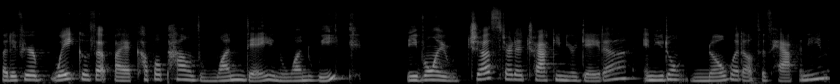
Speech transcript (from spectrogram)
But if your weight goes up by a couple pounds one day in one week, and you've only just started tracking your data and you don't know what else is happening,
